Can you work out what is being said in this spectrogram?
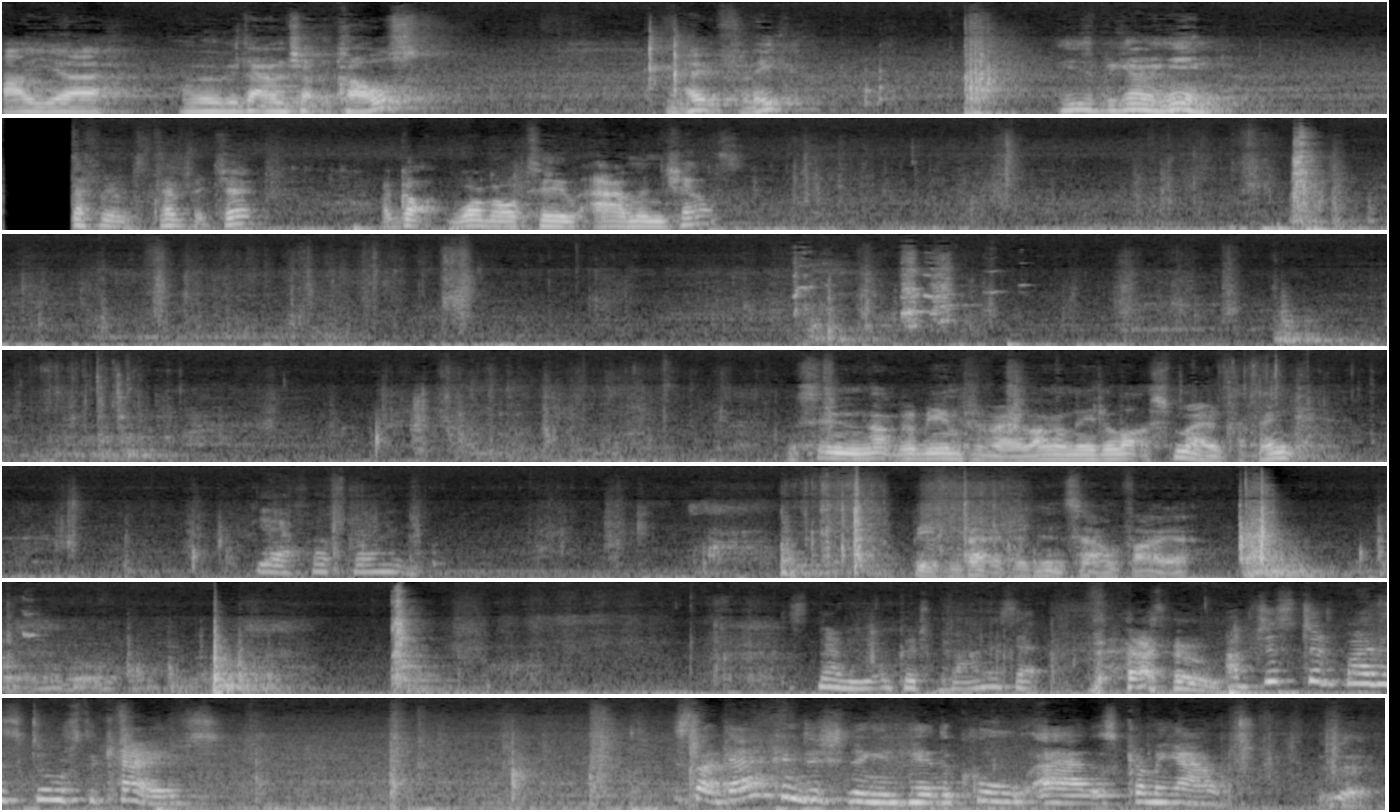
I uh, will go down and check the coals. And hopefully, these will be going in. Definitely up to temperature. I've got one or two almond shells. The cinnamon not going to be in for very long. I need a lot of smoke, I think. Yeah, fair point. Be even better if it didn't set on fire. It's never a good plan, is it? is I've just stood by this door to the caves. It's like air conditioning in here, the cool air that's coming out. Is it?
